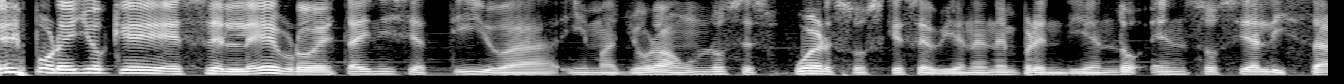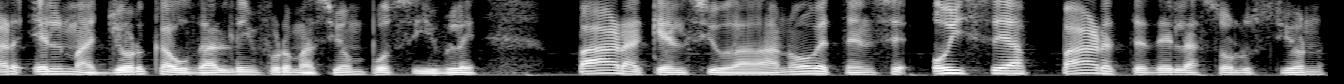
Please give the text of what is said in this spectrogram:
Es por ello que celebro esta iniciativa y mayor aún los esfuerzos que se vienen emprendiendo en socializar el mayor caudal de información posible para que el ciudadano obetense hoy sea parte de la solución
